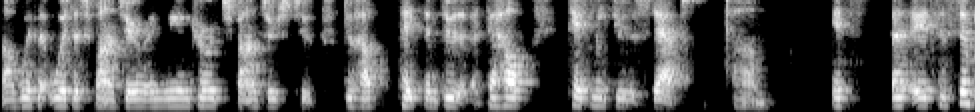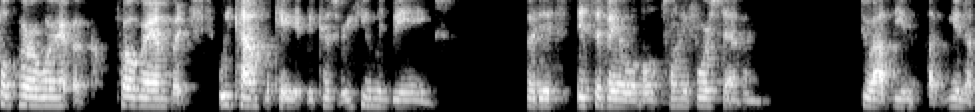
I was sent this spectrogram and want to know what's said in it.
uh, with with a sponsor, and we encourage sponsors to to help take them through to help take me through the steps. Um, it's a, it's a simple program program, but we complicate it because we're human beings. But it's it's available twenty four seven throughout the uh, you know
